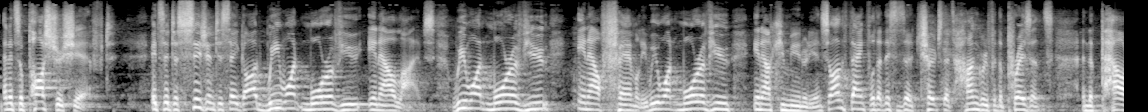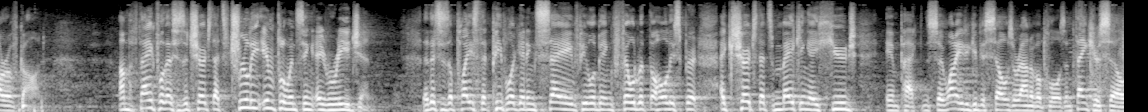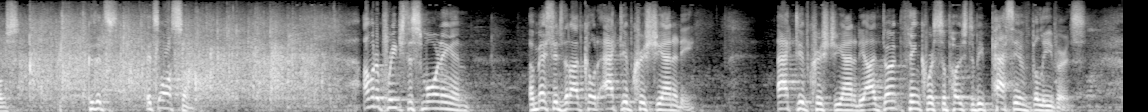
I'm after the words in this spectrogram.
And it's a posture shift. It's a decision to say, God, we want more of you in our lives. We want more of you in our family. We want more of you in our community. And so I'm thankful that this is a church that's hungry for the presence and the power of God. I'm thankful that this is a church that's truly influencing a region. That this is a place that people are getting saved, people are being filled with the Holy Spirit, a church that's making a huge impact. And so, why don't you give yourselves a round of applause and thank yourselves because it's, it's awesome. I'm going to preach this morning and a message that I've called active Christianity. Active Christianity. I don't think we're supposed to be passive believers.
